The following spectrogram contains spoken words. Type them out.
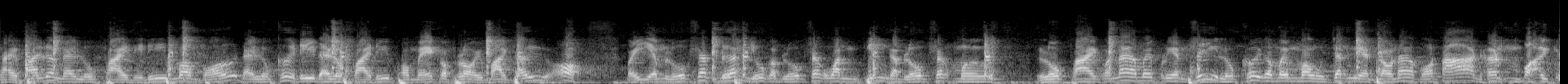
ชายบ้านเรื่องในลูกภายทีดีม่อมพอในลูกเคยดีในลูกภายดีพ่อแม่ก็ปล่อยบายใจอ้อไปเยี่ยมลูกสักเดือนอยู่กับลูกสักวันกินกับลูกสักมือลูกภายก็หน้าไม่เปลี่ยนสีลูกเคยก็ไม่เมาจัดเนียดต่อหน้าพอตานั่นบายใจ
